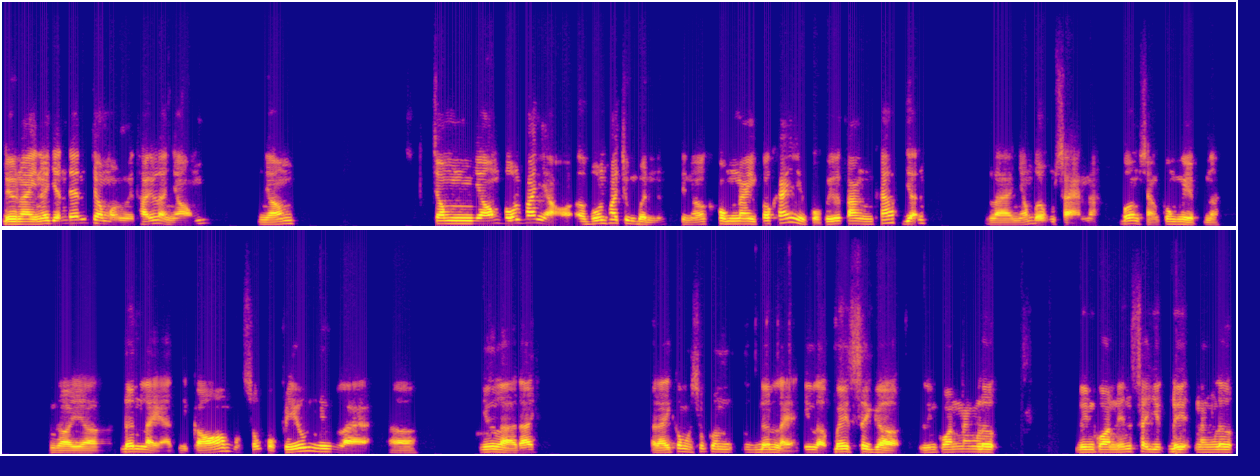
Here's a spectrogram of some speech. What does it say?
Điều này nó dẫn đến cho mọi người thấy là nhóm nhóm trong nhóm vốn hóa nhỏ ờ, vốn hóa trung bình thì nó hôm nay có khá nhiều cổ phiếu tăng khá hấp dẫn. Là nhóm bất động sản nè bất động sản công nghiệp nè. Rồi ờ, đơn lẻ thì có một số cổ phiếu như là uh, như là đây. Ở đây có một số con đơn lẻ như là BCG liên quan năng lượng liên quan đến xây dựng điện năng lượng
